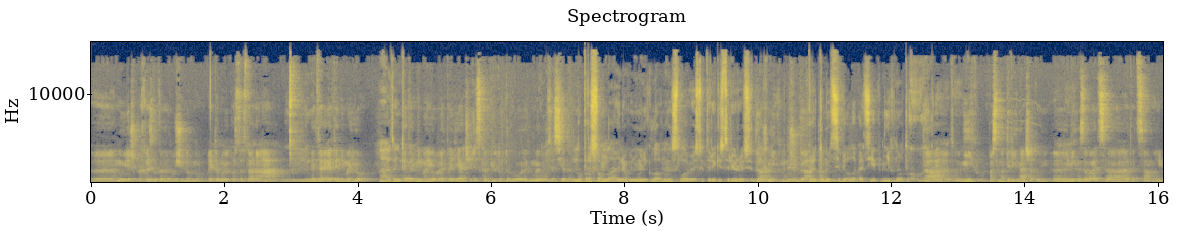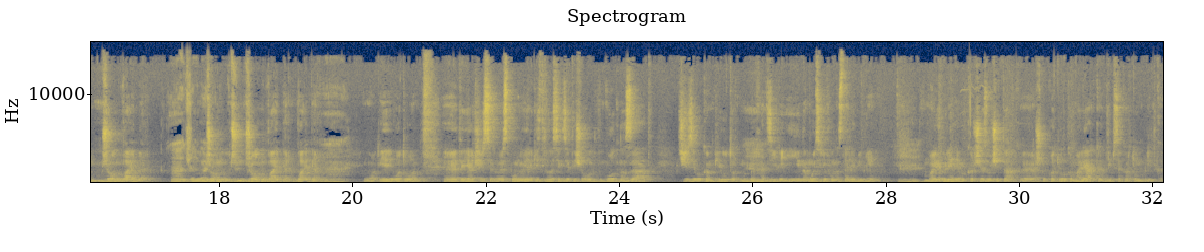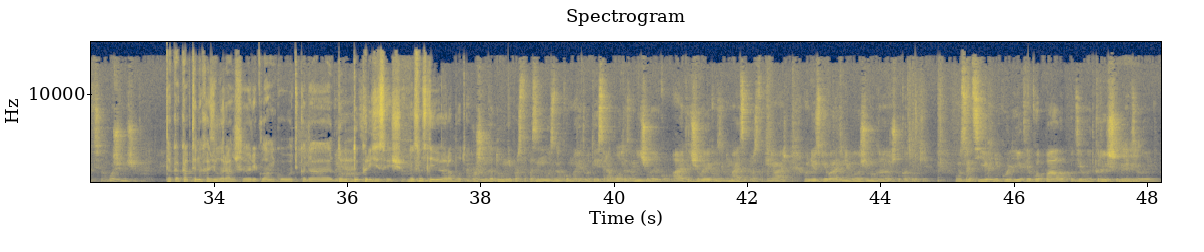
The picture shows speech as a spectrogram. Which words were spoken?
Э, ну, я же проходил когда-то очень давно. Это мое просто старое... А, Ну, это, это не мое. А, это не Это твое. не мое. Это я через компьютер другого моего соседа. Ну, просто онлайн у них главное условие. Если ты регистрируешься, да, ник нужен, да. придумать себе логотип, ник, ну, это хуй. Да, ник, посмотри, наш э, ник называется этот самый, Джон Вайбер. А, Джон Вайбер. Джон, Дж- Джон Вайбер, Вайбер. Ага. Вот, и вот он. Э, Это я через вспомнил, я регистрировался где-то еще вот год назад, через его компьютер мы Мгм. проходили, и на мой телефон оставили объявление. Мгм. Мое объявление, короче, звучит так. э, Штукатурка, малярка, гипсокартон, плитка. Все, больше ничего. Так а как ты находил раньше рекламку, вот когда до, до кризиса еще? Ну, в смысле, работу. На прошлом году мне просто позвонил знакомый, говорит, вот есть работа, звони человеку. А этот человек, он занимается просто, понимаешь, он не успевает, у него было очень много штукатурки. Он сантехнику, электрику, палубку делает, крыши блядь, делает.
